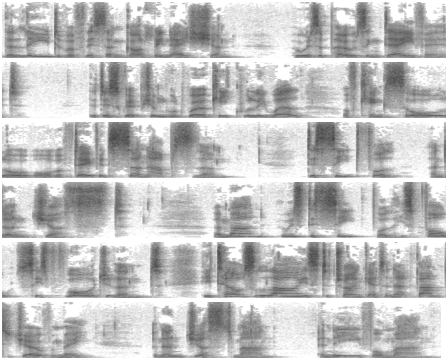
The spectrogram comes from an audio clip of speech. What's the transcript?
the leader of this ungodly nation, who is opposing David. The description would work equally well of King Saul or, or of David's son Absalom. Deceitful and unjust. A man who is deceitful, he's false, he's fraudulent, he tells lies to try and get an advantage over me. An unjust man, an evil man,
